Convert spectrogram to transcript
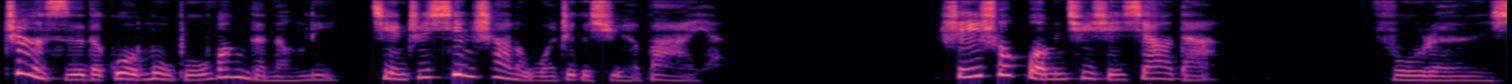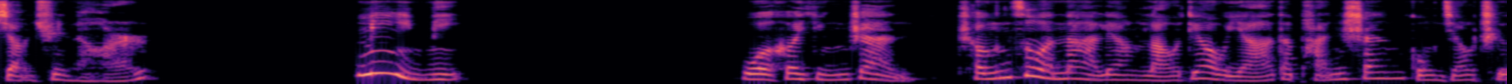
这厮的过目不忘的能力简直羡煞了我这个学霸呀！谁说我们去学校的？夫人想去哪儿？秘密。我和迎战。乘坐那辆老掉牙的盘山公交车，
